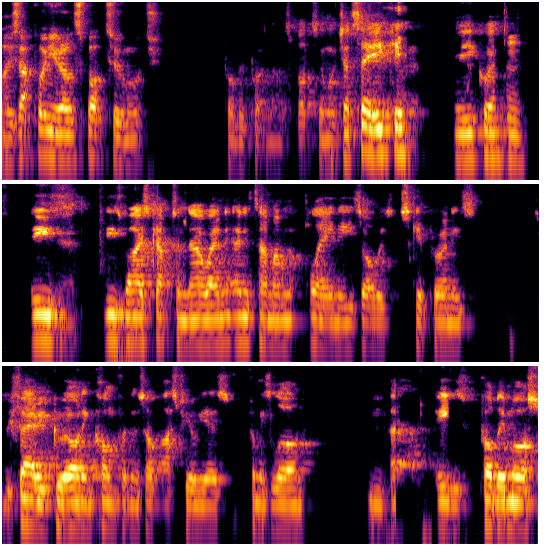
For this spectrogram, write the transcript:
Oh, is that putting you on the spot too much? Probably putting on the spot too much. I'd say Ike. Ike. He's he's vice captain now. Any anytime I'm not playing, he's always skipper, and he's to be fair, he's grown in confidence over the last few years from his loan. Uh, he's probably most,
